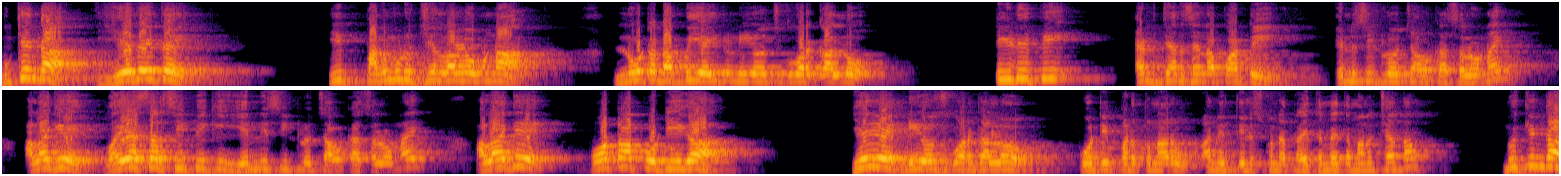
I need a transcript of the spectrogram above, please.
ముఖ్యంగా ఏదైతే ఈ పదమూడు జిల్లాల్లో ఉన్న నూట డెబ్బై ఐదు నియోజకవర్గాల్లో టీడీపీ అండ్ జనసేన పార్టీ ఎన్ని సీట్లు వచ్చే అవకాశాలు ఉన్నాయి? అలాగే వైఎస్ఆర్సీపీకి ఎన్ని సీట్లు వచ్చే అవకాశాలు ఉన్నాయి? అలాగే పోటాపోటీగా ఏ ఏ నియోజకవర్గాల్లో పోటీ పడుతున్నారు అని తెలుసుకునే ప్రయత్నం అయితే మనం చేద్దాం. ముఖ్యంగా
